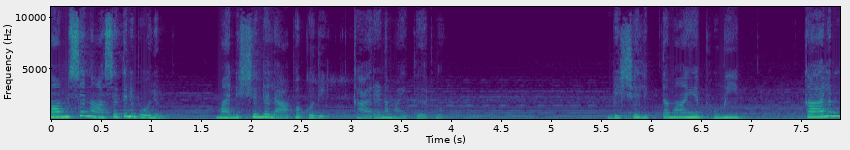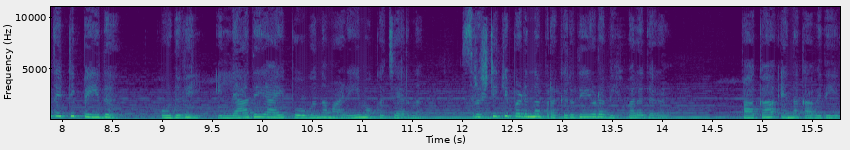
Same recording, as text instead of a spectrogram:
വംശനാശത്തിന് പോലും മനുഷ്യന്റെ ലാഭക്കൊതി കാരണമായി തീർന്നു. വിഷലിപ്തമായ ഭൂമിയും കാലം തെറ്റി പെയ്ത് ഒടുവിൽ ഇല്ലാതെയായി പോകുന്ന മഴയുമൊക്കെ ചേർന്ന് സൃഷ്ടിക്കപ്പെടുന്ന പ്രകൃതിയുടെ വിഹ്വലതകൾ പക എന്ന കവിതയിൽ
